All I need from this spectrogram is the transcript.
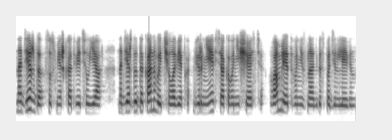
«Надежда», — с усмешкой ответил я, — «надежда доканывает человека, вернее всякого несчастья. Вам ли этого не знать, господин Левин?»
